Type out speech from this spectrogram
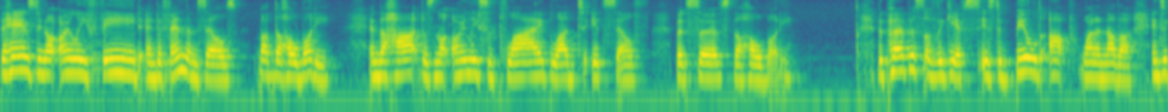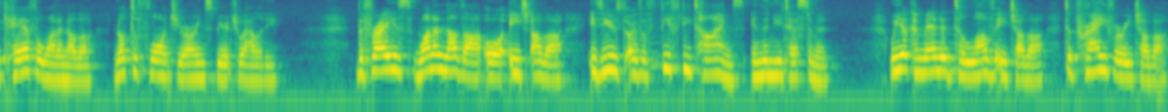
The hands do not only feed and defend themselves, but the whole body. And the heart does not only supply blood to itself, but serves the whole body. The purpose of the gifts is to build up one another and to care for one another, not to flaunt your own spirituality. The phrase one another or each other is used over 50 times in the New Testament. We are commanded to love each other, to pray for each other,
